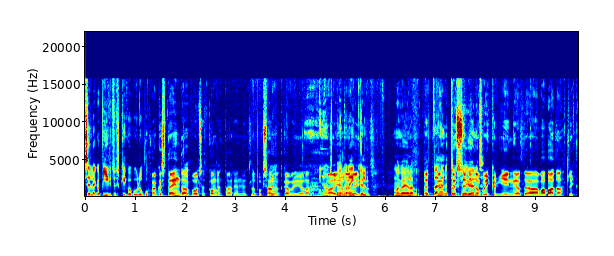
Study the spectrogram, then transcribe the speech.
sellega piirduski kogu lugu. aga kas ta endapoolset kommentaari on nüüd lõpuks No, andnud ka või ei ole? minu arust ma ei ole näinud küll. ma ka ei ole et tähele, et kas oleks see oli midagi öelnud nagu ikkagi nii-öelda vabatahtlik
